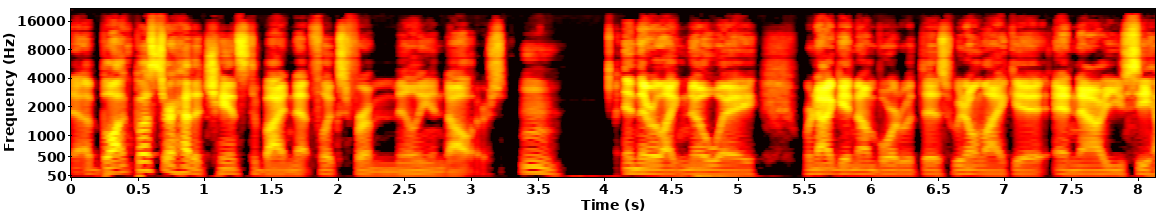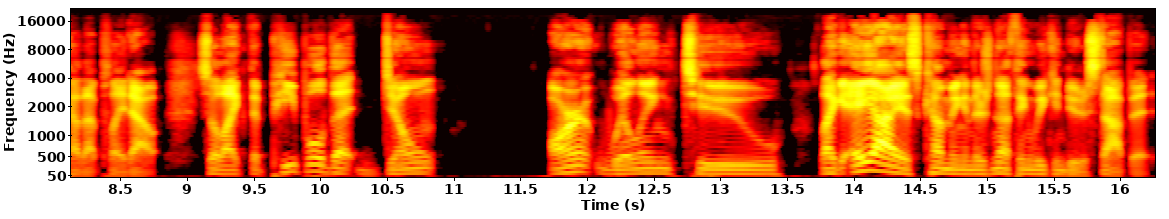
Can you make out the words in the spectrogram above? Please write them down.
uh, Blockbuster had a chance to buy Netflix for a million dollars Mm. And they were like no way. We're not getting on board with this. We don't like it. And now you see how that played out. So like the people that don't aren't willing to like ai is coming and there's nothing we can do to stop it.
